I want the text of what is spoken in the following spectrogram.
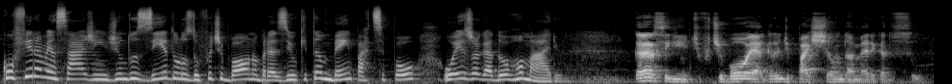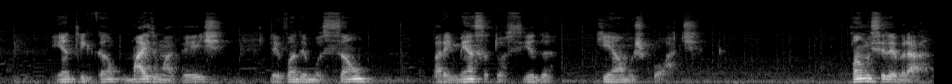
Confira a mensagem de um dos ídolos do futebol no Brasil que também participou, o ex-jogador Romário. Galera, é o seguinte: o futebol é a grande paixão da América do Sul. Entra em campo mais uma vez, levando emoção para a imensa torcida que ama o esporte. Vamos celebrar,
